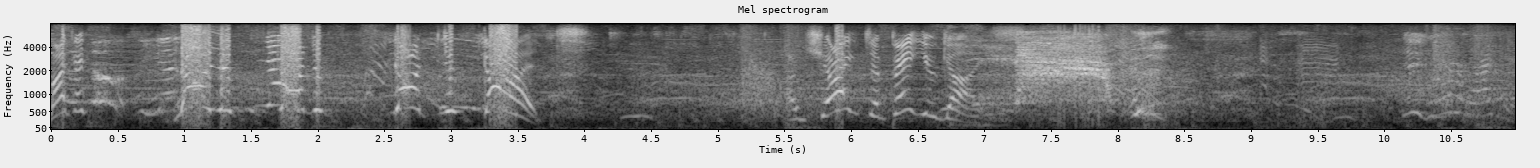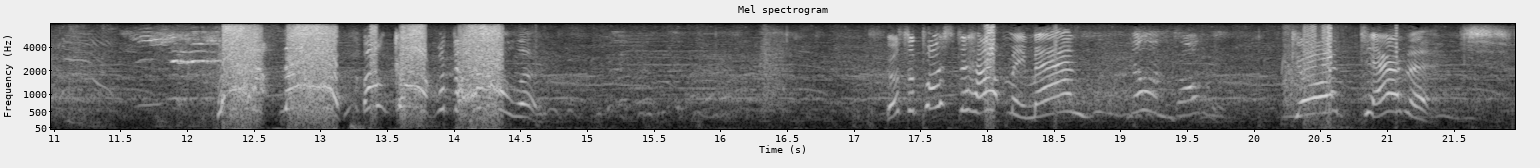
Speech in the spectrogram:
Like I, no, you God, you God, you God! I'm trying to beat you guys. Dude, you're right no! Oh God, what the hell? You're supposed to help me, man. No, I'm golden. God damn it!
